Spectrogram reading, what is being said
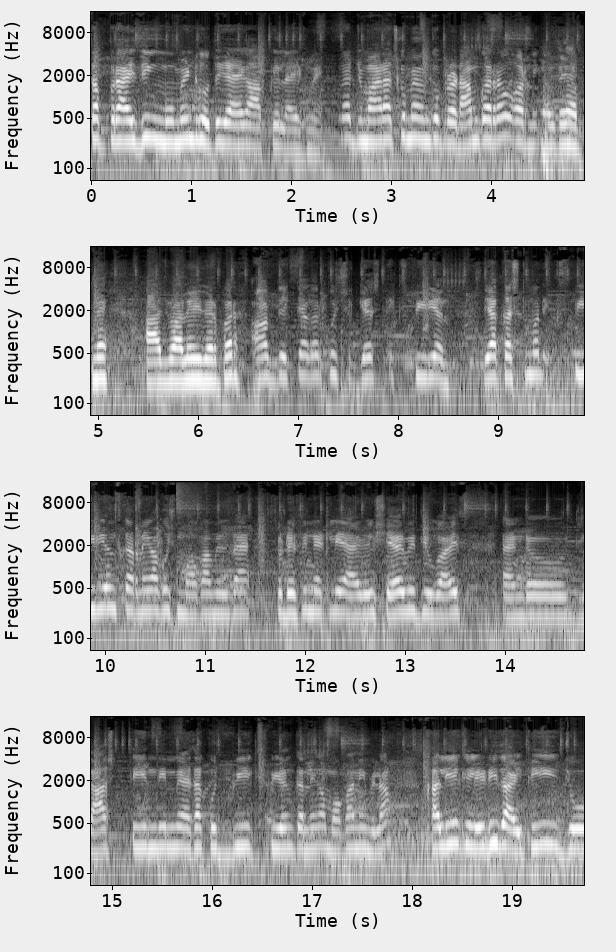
सरप्राइजिंग मोमेंट होते जाएगा आपके लाइफ में। आज महाराज को मैं उनको प्रणाम कर रहा हूँ और निकलते हैं अपने आज वाले इधर पर। आप देखते हैं अगर कुछ गेस्ट एक्सपीरियंस या कस्टमर एक्सपीरियंस करने का कुछ मौका मिलता है तो definitely I will share with you guys and last तीन दिन में ऐसा कुछ भी एक्सपीरियंस करने का मौका नहीं मिला। खाली एक लेडीज़ आई थी जो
